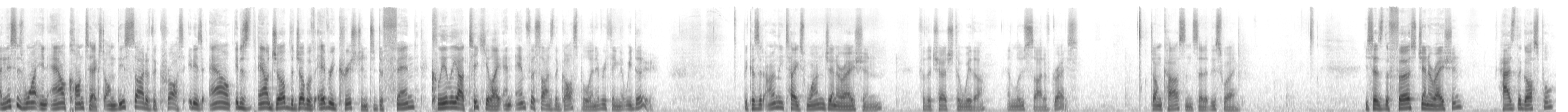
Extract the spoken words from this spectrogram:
And this is why, in our context, on this side of the cross, it is our, it is our job, the job of every Christian, to defend, clearly articulate, and emphasize the gospel in everything that we do. Because it only takes one generation for the church to wither and lose sight of grace. Don Carson said it this way He says, The first generation has the gospel,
